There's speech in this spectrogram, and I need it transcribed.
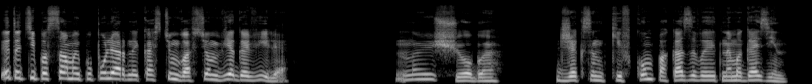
это типа самый популярный костюм во всем Вега-Вилле. Ну еще бы. Джексон кивком показывает на магазин.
